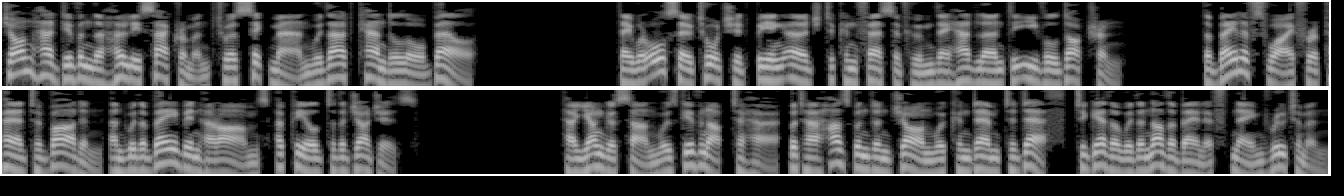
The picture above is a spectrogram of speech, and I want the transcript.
John had given the Holy Sacrament to a sick man without candle or bell. They were also tortured, being urged to confess of whom they had learnt the evil doctrine. The bailiff's wife repaired to Baden, and with a babe in her arms, appealed to the judges. Her younger son was given up to her, but her husband and John were condemned to death, together with another bailiff, named Ruterman.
